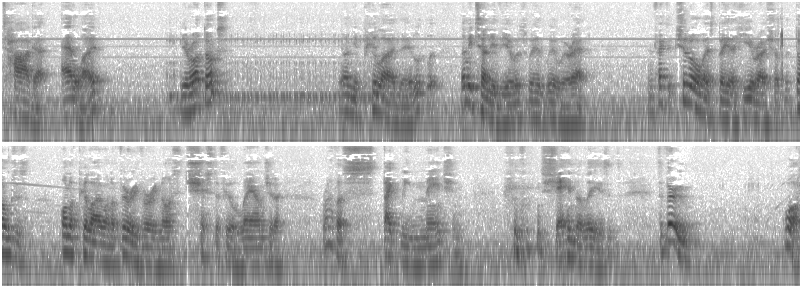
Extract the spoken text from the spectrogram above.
Targa Adelaide. you're right, dogs? You're on your pillow there. Look, look, let me tell you, viewers, where, where we're at. In fact, it should always be a hero shot. The dogs is on a pillow on a very, very nice Chesterfield lounge at a rather stately mansion. Chandeliers. It's, it's a very. What?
